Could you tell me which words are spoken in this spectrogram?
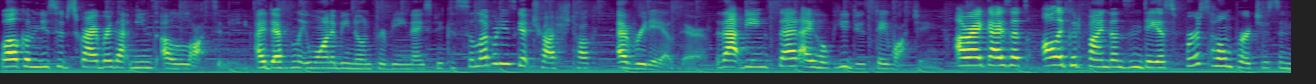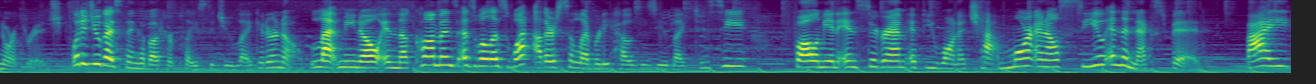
Welcome new subscriber, that means a lot to me. I definitely want to be known for being nice because celebrities get trash talked every day out there. That being said, I hope you do stay watching. Alright guys, that's all I could find on Zendaya's first home purchase in Northridge. What did you guys think about her place? Did you like it or no? Let me know in the comments as well as what other celebrity houses you'd like to see. Follow me on Instagram if you want to chat more and I'll see you in the next vid. Bye!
